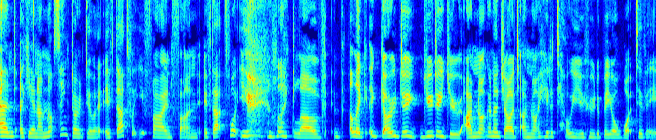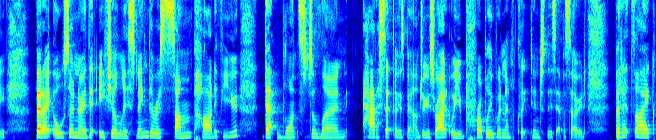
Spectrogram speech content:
And again, I'm not saying don't do it. If that's what you find fun, if that's what you like love, like go do you do you. I'm not going to judge. I'm not here to tell you who to be or what to be. But I also know that if you're listening, there is some part of you that wants to learn how to set those boundaries, right? Or you probably wouldn't have clicked into this episode. But it's like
